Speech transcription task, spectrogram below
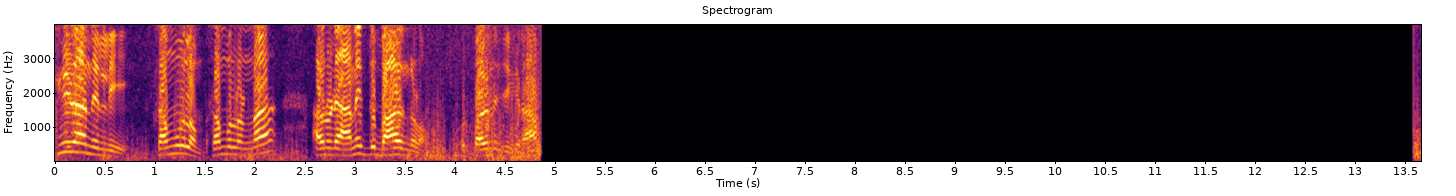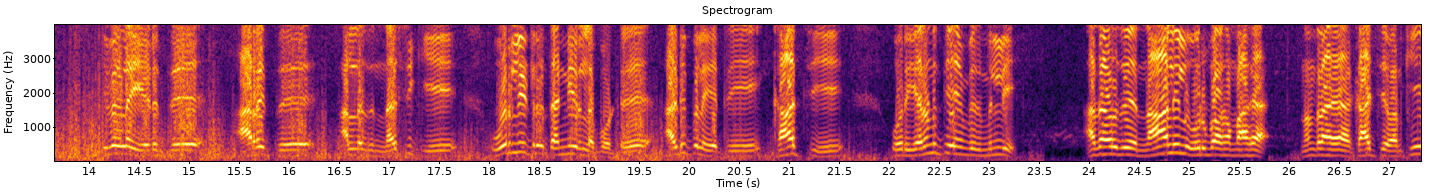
கீழா நெல்லி சமூலம். சமூலம்னா அதனுடைய அனைத்து பாகங்களும் ஒரு பதினஞ்சு கிராம். இவைகளை எடுத்து அரைத்து அல்லது நசுக்கி ஒரு லிட்டர் தண்ணீரில் போட்டு அடுப்பில் ஏற்றி காய்ச்சி ஒரு இரநூத்தி ஐம்பது மில்லி அதாவது நாளில் ஒரு பாகமாக நன்றாக காய்ச்சி வாங்கி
